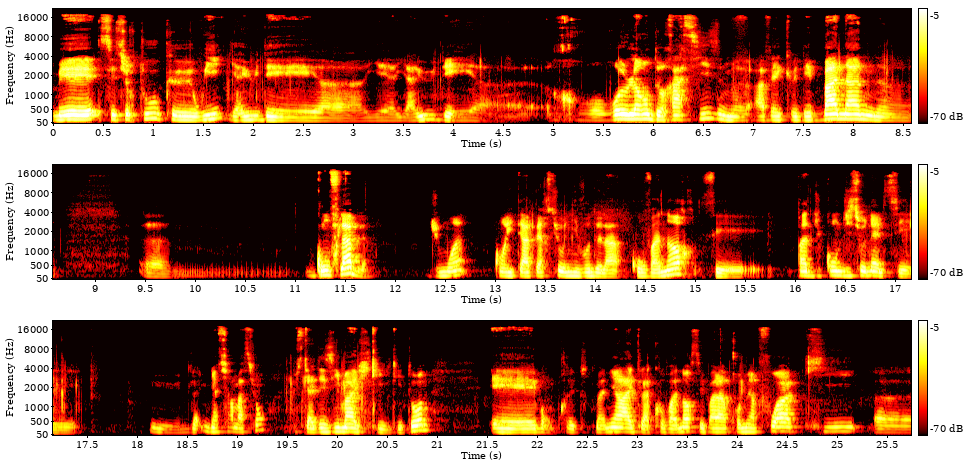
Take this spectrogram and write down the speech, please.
Mais c'est surtout que oui, il y a eu des, euh, il y, a eu des euh, relents de racisme avec des bananes gonflables, du moins, qui ont été aperçues au niveau de la courbe nord. C'est pas du conditionnel, c'est une, affirmation, puisqu'il y a des images qui, tournent. Et bon, de toute manière, avec la Courva Nord, c'est pas la première fois qui, euh,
